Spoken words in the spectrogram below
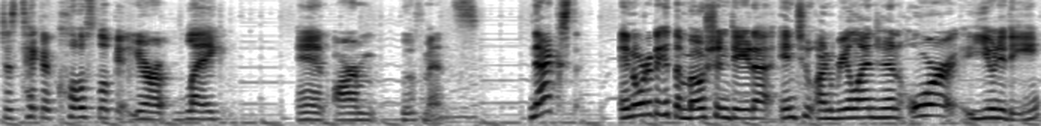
just take a close look at your leg and arm movements. Next, in order to get the motion data into Unreal Engine or Unity,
